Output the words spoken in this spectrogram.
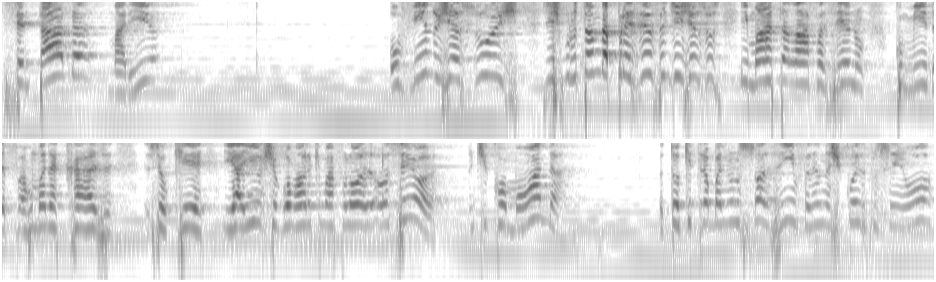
sentada, Maria, ouvindo Jesus, desfrutando da presença de Jesus, e Marta lá fazendo comida, arrumando a casa, não sei o quê. E aí chegou uma hora que Marta falou: Ô Senhor, não te incomoda? Eu estou aqui trabalhando sozinho, fazendo as coisas para o Senhor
